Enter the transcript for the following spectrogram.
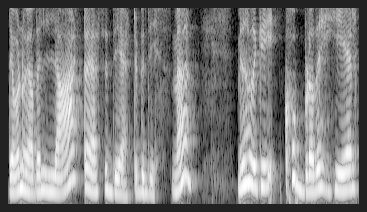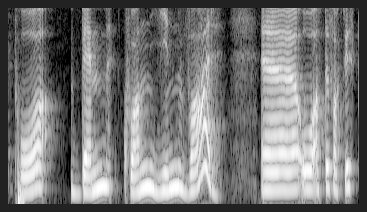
Det var noe jeg hadde lært da jeg studerte buddhisme. Men jeg hadde ikke kobla det helt på hvem Kuan Yin var. Eh, og at det faktisk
